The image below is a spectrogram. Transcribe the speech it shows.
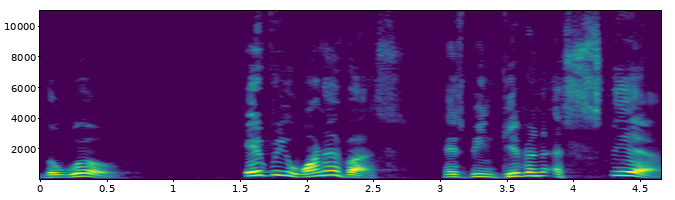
the world. Every one of us has been given a sphere,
